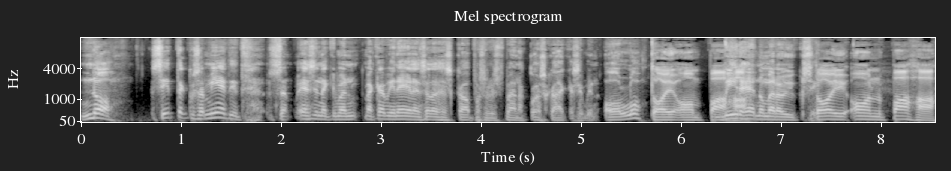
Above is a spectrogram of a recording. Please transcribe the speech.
No, sitten kun sä mietit, sä, ensinnäkin mä, mä kävin eilen sellaisessa kaupassa, missä mä en ole koskaan aikaisemmin ollut. Toi on paha. Virhe numero yksi. Toi on paha.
